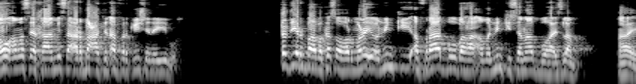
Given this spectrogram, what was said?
Ow amase khaamisa arbacatin afar kii shaneeye buu ahaa dad yar baaba ka soo hormaray oo ninkii afraad buuba ahaa ama ninkii shanaad buu ahaa islaamka ay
